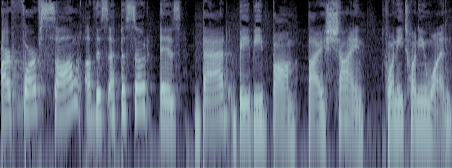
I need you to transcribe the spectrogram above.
Our fourth song of this episode is Bad Baby Bomb by Shine 2021.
